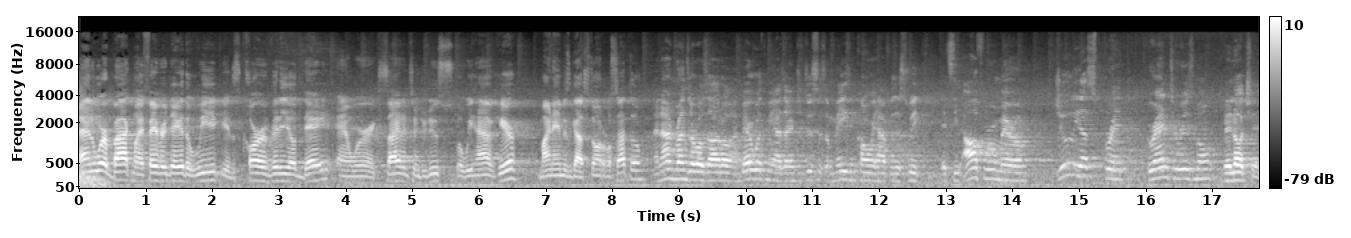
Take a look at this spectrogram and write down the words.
And we're back. My favorite day of the week is car video day, and we're excited to introduce what we have here. My name is Gaston Rossato. And I'm Renzo Rossato, and bear with me as I introduce this amazing car we have for this week. It's the Alfa Romeo Giulia Sprint Gran Turismo Veloce.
